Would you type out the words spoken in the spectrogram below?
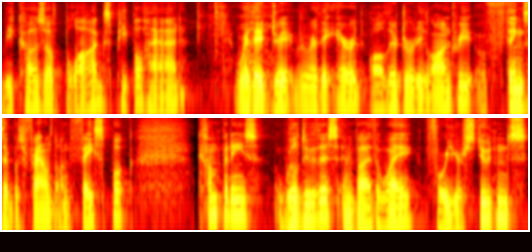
because of blogs people had where they where they aired all their dirty laundry of things that was found on Facebook. Companies will do this, and by the way, for your students,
